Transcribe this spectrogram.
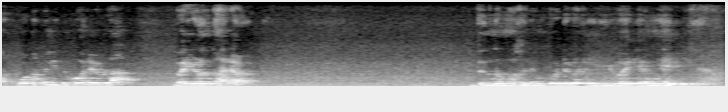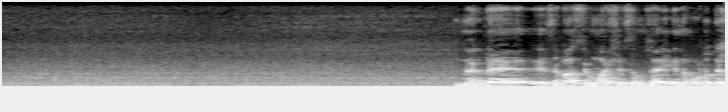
അക്കൂട്ടത്തിൽ ഇതുപോലെയുള്ള വരികളും ധാരാളം. ഇതൊന്നും മുസ്ലിം വീടുകളിൽ ഈ വരി അംഗീകരിക്കില്ല നേരത്തെ സെബാസ്റ്റ്യൻ മാഷി സംസാരിക്കുന്ന കൂട്ടത്തിൽ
